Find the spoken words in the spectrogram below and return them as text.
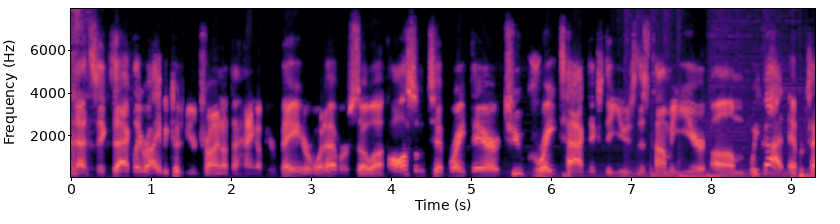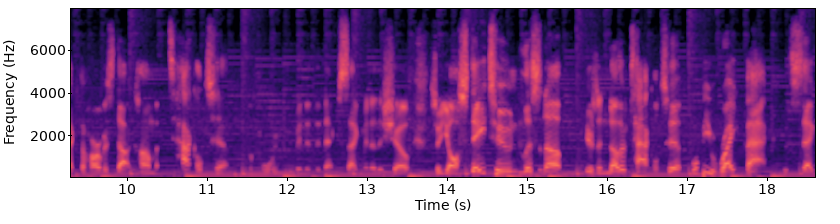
that's exactly right because you're trying not to hang up your bait or whatever. So, uh, awesome tip right there. Two great tactics to use this time of year. Um, we've got at protecttheharvest.com tackle tip before we move into the next segment of the show. So, y'all stay tuned, listen up. Here's another tackle tip. We'll be right back with Seg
